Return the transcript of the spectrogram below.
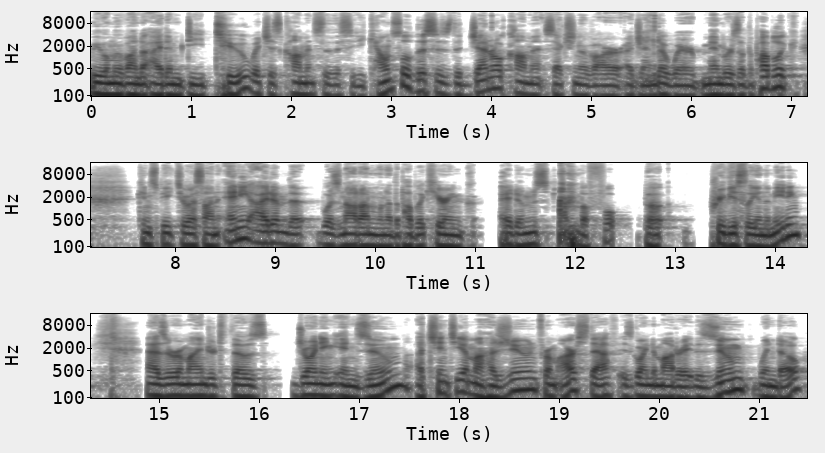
we will move on to item D2, which is comments to the City Council. This is the general comment section of our agenda where members of the public can speak to us on any item that was not on one of the public hearing items before, previously in the meeting. As a reminder to those joining in Zoom, Achintia Mahajun from our staff is going to moderate the Zoom window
